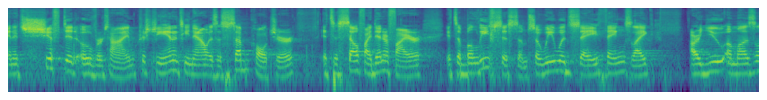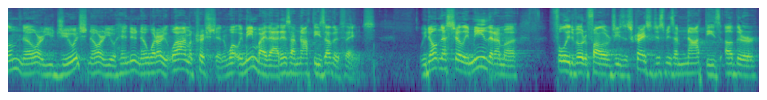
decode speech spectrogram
and it's shifted over time. Christianity now is a subculture, it's a self identifier, it's a belief system. So we would say things like, are you a Muslim? No. Are you Jewish? No. Are you a Hindu? No. What are you? Well, I'm a Christian. And what we mean by that is I'm not these other things. We don't necessarily mean that I'm a fully devoted follower of Jesus Christ. It just means I'm not these other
